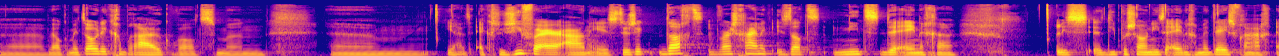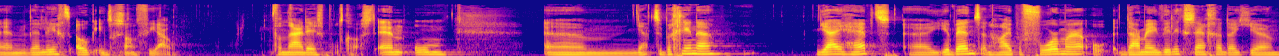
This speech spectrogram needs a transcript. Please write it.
uh, welke methode ik gebruik, wat mijn, um, ja, het exclusieve eraan is. Dus ik dacht, waarschijnlijk is dat niet de enige, is die persoon niet de enige met deze vraag. En wellicht ook interessant voor jou. Vandaar deze podcast. En om um, ja, te beginnen, jij hebt, uh, je bent een high performer. Daarmee wil ik zeggen dat je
